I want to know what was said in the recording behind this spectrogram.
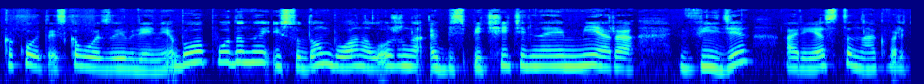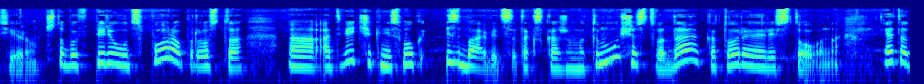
какое-то исковое заявление было подано, и судом была наложена обеспечительная мера в виде ареста на квартиру. Чтобы в период спора просто ответчик не смог избавиться, так скажем, от имущества, да, которое арестовано. Это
